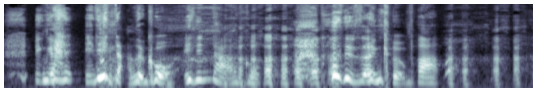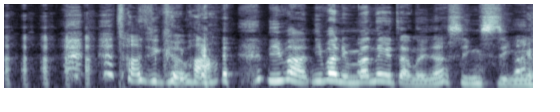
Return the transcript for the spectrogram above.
应该一定打得过，一定打得过。那 女生很可怕，超级可怕。你把你把你们班那个长得很像星星哎。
